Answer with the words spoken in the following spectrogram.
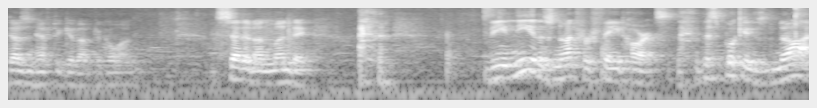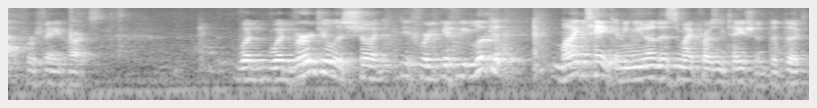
doesn't have to give up to go on. I said it on Monday. the Aeneid is not for faint hearts. this book is not for faint hearts. What, what Virgil is showing, if, we if we look at my take, I mean, you know, this is my presentation, that the,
